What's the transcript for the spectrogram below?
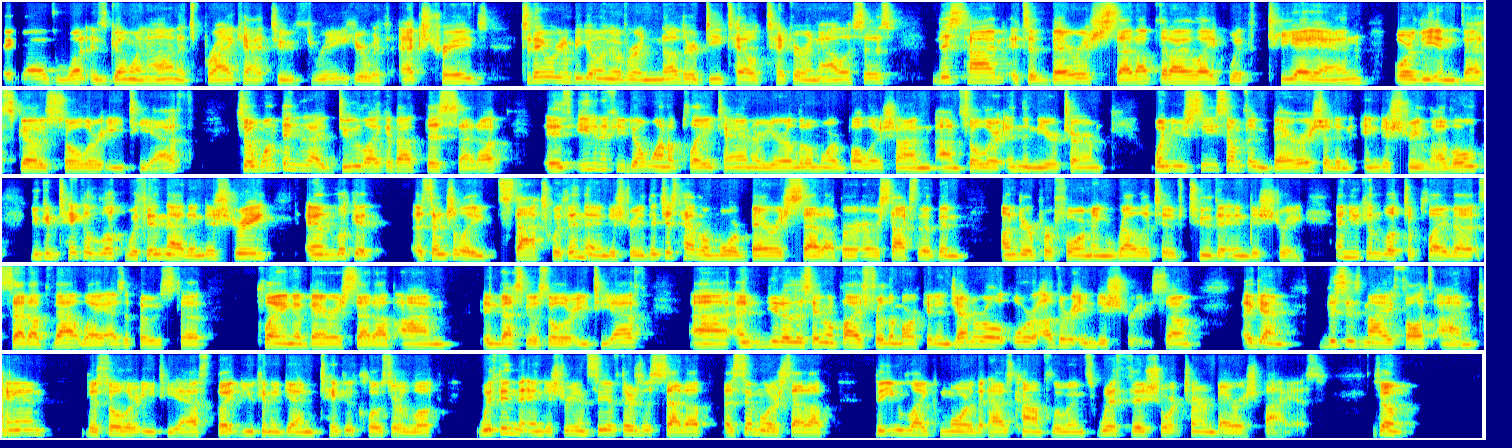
Hey guys, what is going on? It's Brycat23 here with X Trades. Today we're going to be going over another detailed ticker analysis. This time it's a bearish setup that I like with TAN or the Invesco Solar ETF. So one thing that I do like about this setup is even if you don't want to play TAN or you're a little more bullish on, on solar in the near term, when you see something bearish at an industry level, you can take a look within that industry and look at essentially stocks within the industry that just have a more bearish setup or, or stocks that have been underperforming relative to the industry. And you can look to play the setup that way as opposed to playing a bearish setup on Invesco Solar ETF. Uh, and you know the same applies for the market in general or other industries. So again, this is my thoughts on TAN, the solar ETF, but you can again take a closer look within the industry and see if there's a setup, a similar setup that you like more that has confluence with this short-term bearish bias. So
